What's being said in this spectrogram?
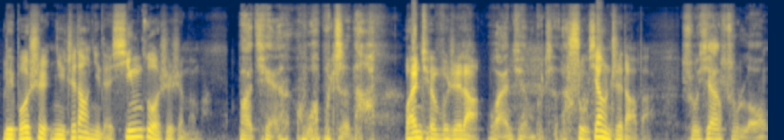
吕博士，你知道你的星座是什么吗？抱歉，我不知道，完全不知道。完全不知道。属相知道吧？属相属龙，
